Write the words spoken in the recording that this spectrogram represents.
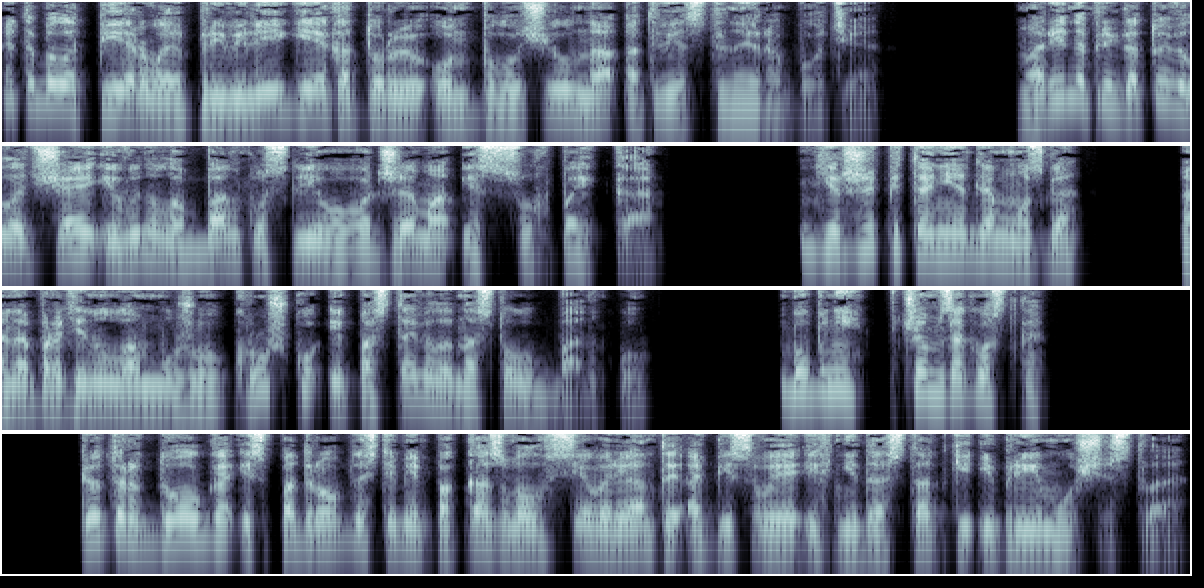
Это была первая привилегия, которую он получил на ответственной работе. Марина приготовила чай и вынула банку сливового джема из сухпайка. «Держи питание для мозга». Она протянула мужу кружку и поставила на стол банку. «Бубни, в чем загвоздка?» Петр долго и с подробностями показывал все варианты, описывая их недостатки и преимущества.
